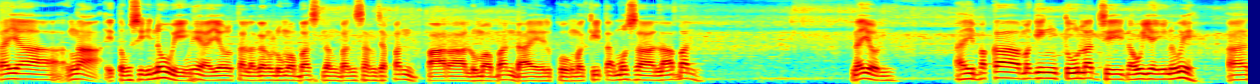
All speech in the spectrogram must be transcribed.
Kaya nga itong si Inoue ayaw talagang lumabas ng bansang Japan para lumaban dahil kung makita mo sa laban na yon ay baka maging tulad si Naoya Inoue at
